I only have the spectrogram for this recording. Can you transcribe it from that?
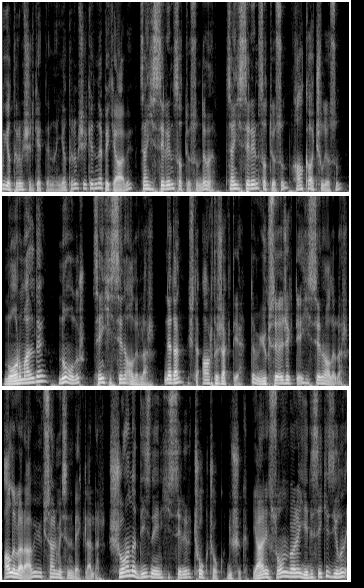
bu yatırım şirketlerinden. Yatırım şirketi ne peki abi? Sen hisselerini satıyorsun değil mi? Sen hisselerini satıyorsun, halka açılıyorsun. Normalde ne olur? Senin hisseni alırlar. Neden? İşte artacak diye. Değil mi? Yükselecek diye hisseni alırlar. Alırlar abi yükselmesini beklerler. Şu anda Disney'in hisseleri çok çok düşük. Yani son böyle 7-8 yılın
